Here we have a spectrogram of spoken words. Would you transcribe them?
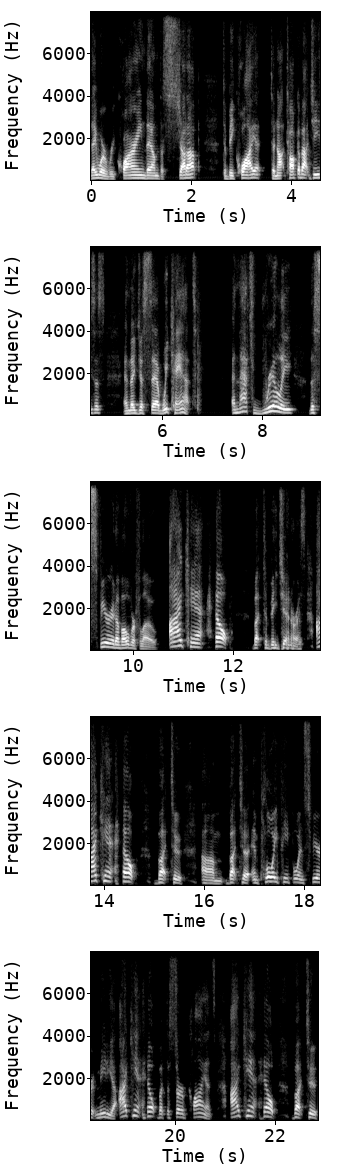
They were requiring them to shut up, to be quiet, to not talk about Jesus. And they just said, We can't. And that's really the spirit of overflow. I can't help but to be generous. I can't help but to um, but to employ people in spirit media. I can't help but to serve clients. I can't help but to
